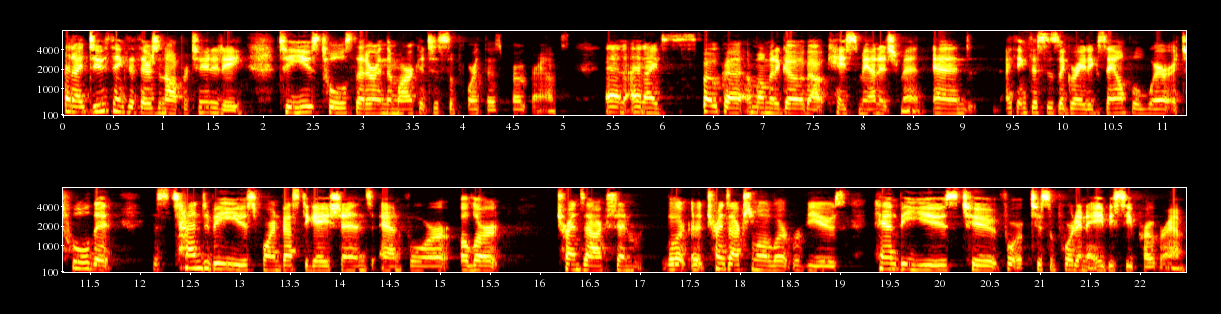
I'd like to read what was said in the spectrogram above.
And I do think that there's an opportunity to use tools that are in the market to support those programs. And, and I spoke a, a moment ago about case management. And I think this is a great example where a tool that has tend to be used for investigations and for alert transaction uh, transactional alert reviews can be used to for to support an ABC program.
